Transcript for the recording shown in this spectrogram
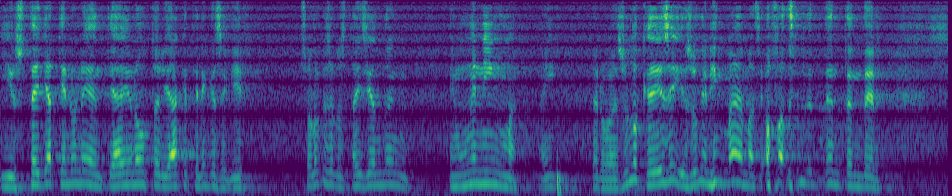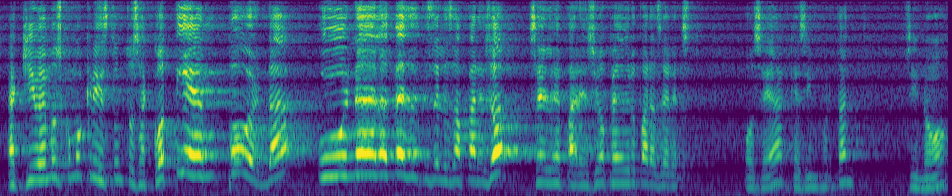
y usted ya tiene una identidad y una autoridad que tiene que seguir. Solo que se lo está diciendo en, un enigma ahí. Pero eso es lo que dice y es un enigma demasiado fácil de, de entender. Aquí vemos como Cristo entonces sacó tiempo, ¿verdad? Una de las veces que se les apareció, se le apareció a Pedro para hacer esto. O sea que es importante. Si no,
